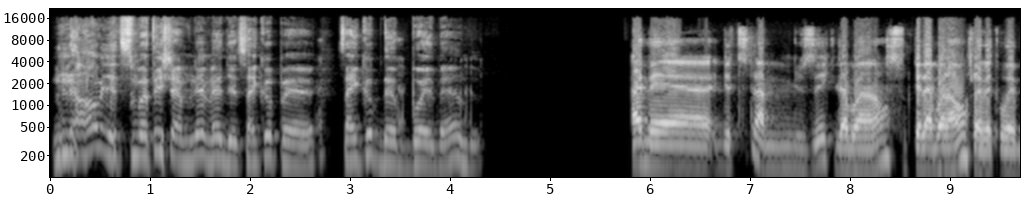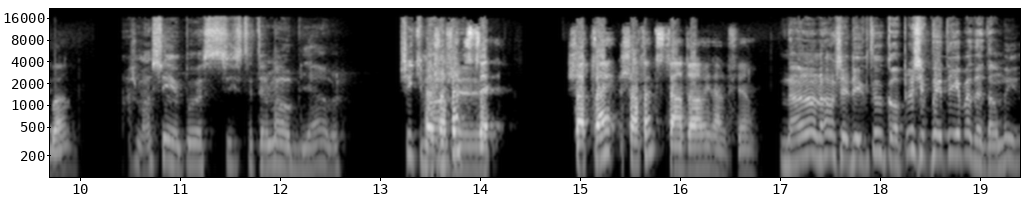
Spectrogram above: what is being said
Non, mais il y a Timothée Chalamet, man. Il y a sa coupe, euh, sa coupe de boy band. Ah, mais euh, y a-tu de la musique, de la bonne annonce? Parce que la bonne annonce, j'avais trouvé bonne. Je m'en souviens pas, c'était tellement oubliable. Je sais qu'il Je mange... euh, je certain- je suis certain que tu t'es endormi dans le film. Non, non, non, je l'ai écouté au complet, j'ai pas été capable de dormir.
